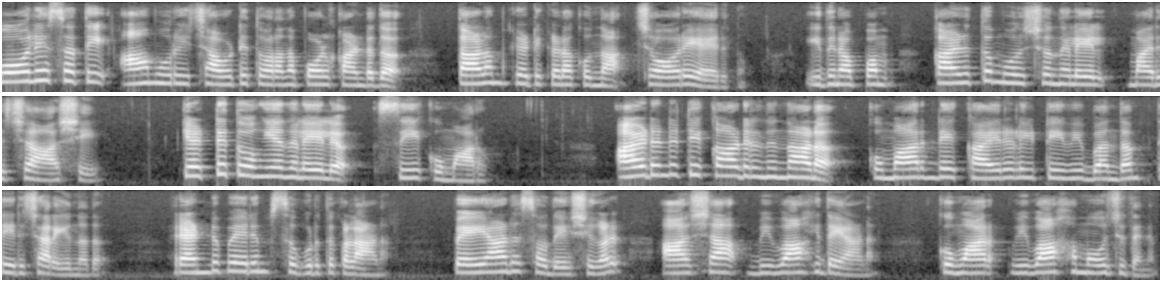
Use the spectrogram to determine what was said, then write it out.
പോലീസ് എത്തി ആ മുറി ചവിട്ടി തുറന്നപ്പോൾ കണ്ടത് തളം കെട്ടിക്കിടക്കുന്ന ചോരയായിരുന്നു. ഇതിനൊപ്പം കഴുത്ത് മുറിച്ച നിലയിൽ മരിച്ച ആശയും കെട്ടിത്തൂങ്ങിയ നിലയിൽ സി കുമാറും. ഐഡന്റിറ്റി കാർഡിൽ നിന്നാണ് കുമാറിന്റെ കൈരളി ടി ബന്ധം തിരിച്ചറിയുന്നത്. രണ്ടുപേരും സുഹൃത്തുക്കളാണ്. പേയാട് സ്വദേശികൾ ആശ വിവാഹിതയാണ്. കുമാർ വിവാഹമോചിതനും.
